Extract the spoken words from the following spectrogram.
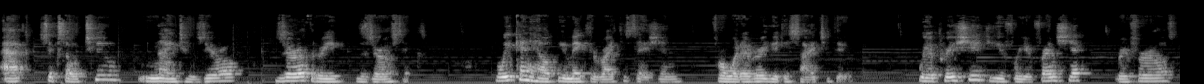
at 602-920-0306. We can help you make the right decision for whatever you decide to do. We appreciate you for your friendship, referrals,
